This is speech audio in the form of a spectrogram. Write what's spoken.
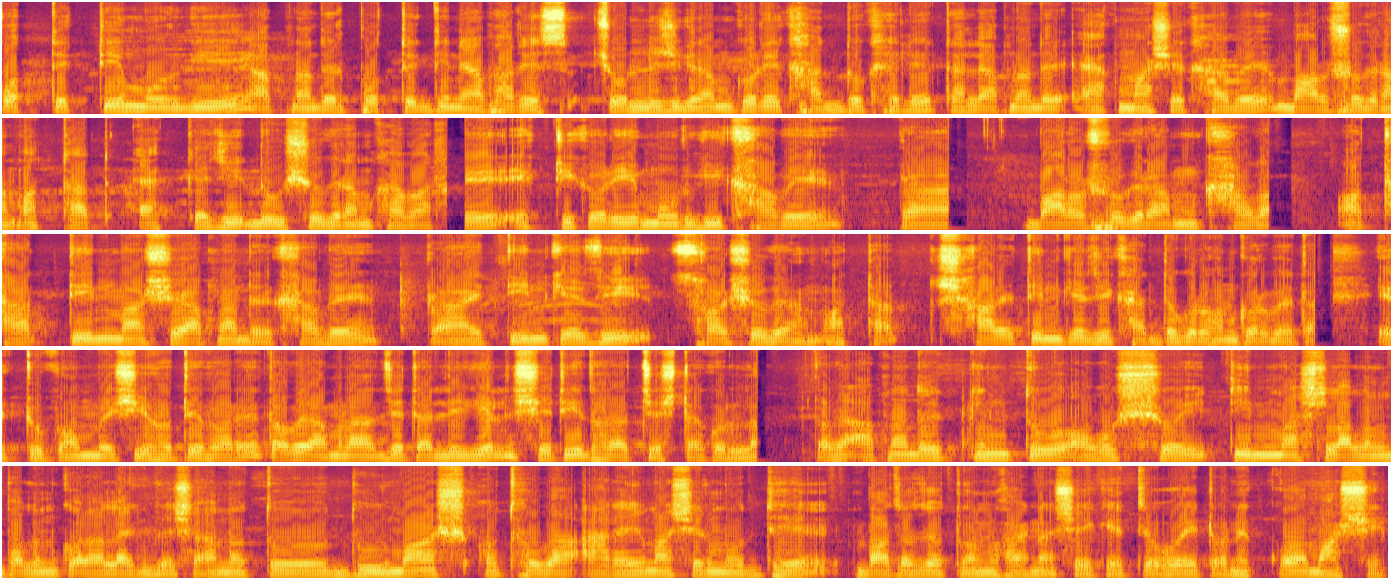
প্রত্যেকটি মুরগি আপনাদের প্রত্যেক দিন অ্যাভারেজ চল্লিশ গ্রাম করে খাদ্য খেলে, তাহলে আপনাদের এক মাসে খাবে বারোশো গ্রাম, অর্থাৎ এক কেজি দুইশো গ্রাম খাবার। একটি করে মুরগি খাবে প্রায় বারোশো গ্রাম খাবার। অর্থাৎ তিন মাসে আপনাদের খাবে প্রায় তিন কেজি ছয়শো গ্রাম, অর্থাৎ সাড়ে তিন কেজি খাদ্য গ্রহণ করবে তা। একটু কম বেশি হতে পারে, তবে আমরা যেটা লিগেল সেটি ধরার চেষ্টা করলাম। তবে আপনাদের কিন্তু অবশ্যই তিন মাস লালন পালন করা লাগবে, সাধারণত দুই মাস অথবা আড়াই মাসের মধ্যে বাজারজাতন হয় না, সেক্ষেত্রে ওয়েট অনেক কম আসে।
